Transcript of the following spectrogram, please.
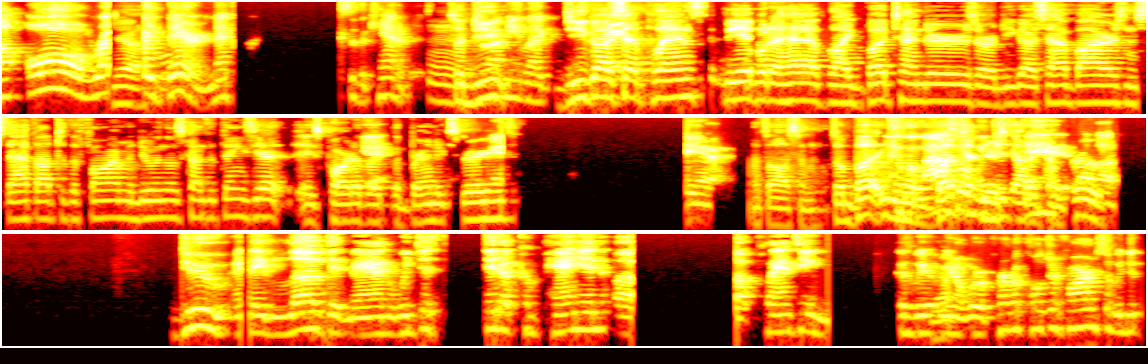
Uh, all right, yeah. right there next to the cannabis. Mm. So do I you mean, like do you guys have plans to be able to have like bud tenders or do you guys have buyers and staff out to the farm and doing those kinds of things yet as part of like the brand experience? Yeah. That's awesome. So but you So know last bud one we tenders gotta come through. uh, do and they loved it, man. We just did a companion uh, uh planting because we Yeah. you know we're a permaculture farm, so we do.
